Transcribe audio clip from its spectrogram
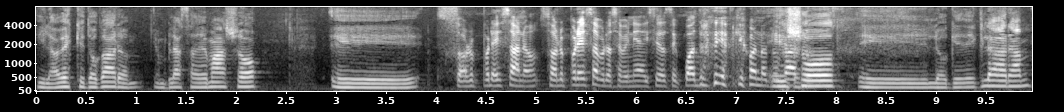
Y la vez que tocaron en Plaza de Mayo, eh, sorpresa, no, sorpresa, pero se venía diciendo hace cuatro días que iban a tocar. Ellos eh, lo que declaran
